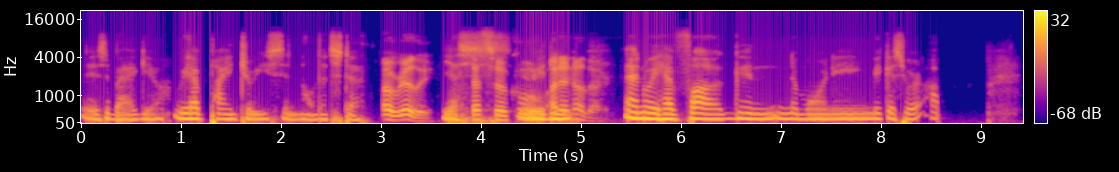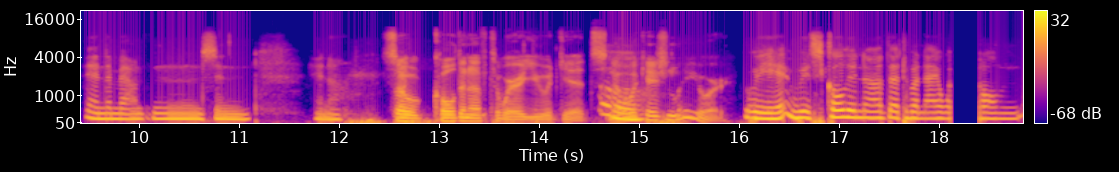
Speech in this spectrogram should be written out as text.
is Baguio. We have pine trees and all that stuff. Oh, really? Yes, That's so cool. I didn't know that. And we have fog in, in the morning because we're up in the mountains and you know So cold enough to where you would get snow Oh. occasionally, or we it's cold enough that when I went home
